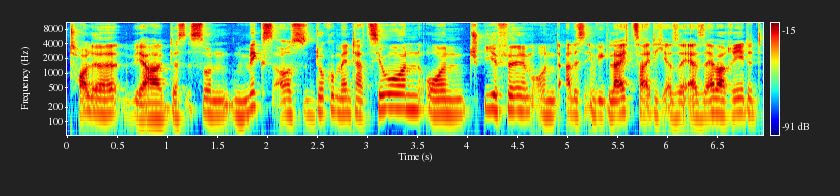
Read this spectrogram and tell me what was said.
tolle, ja, das ist so ein Mix aus Dokumentation und Spielfilm und alles irgendwie gleichzeitig. Also er selber redet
